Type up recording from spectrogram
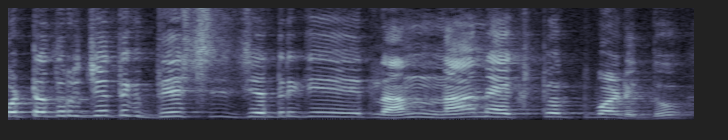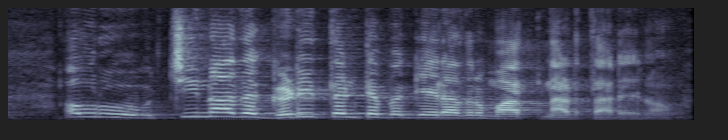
ಬಟ್ ಅದ್ರ ಜೊತೆಗೆ ದೇಶದ ಜನರಿಗೆ ನಾನು ನಾನು ಎಕ್ಸ್ಪೆಕ್ಟ್ ಮಾಡಿದ್ದು ಅವರು ಚೀನಾದ ಗಡಿ ತಂಟೆ ಬಗ್ಗೆ ಏನಾದರೂ ಮಾತನಾಡ್ತಾರೇನೋ?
